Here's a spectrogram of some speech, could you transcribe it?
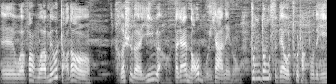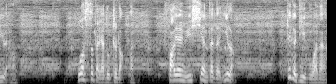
呃，我放我没有找到合适的音乐哈，大家脑补一下那种中东 style 出场时候的音乐哈。波斯大家都知道啊，发源于现在的伊朗。这个帝国呢，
